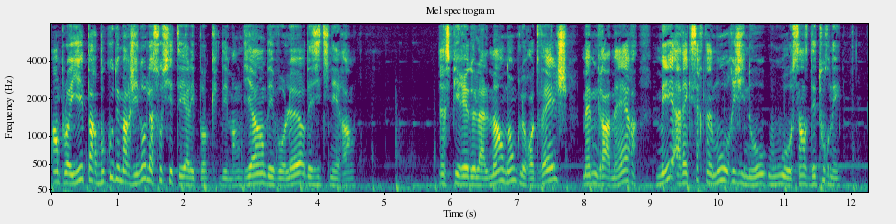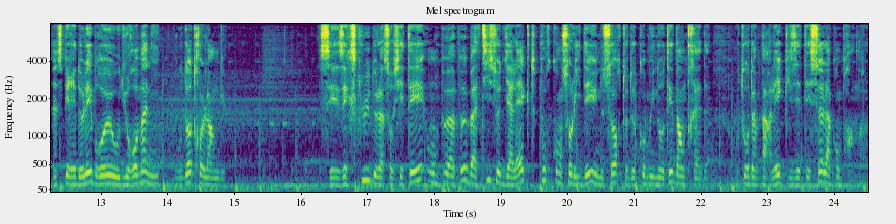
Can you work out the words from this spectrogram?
employé par beaucoup de marginaux de la société à l'époque, des mendiants, des voleurs, des itinérants. Inspiré de l'allemand, donc le Rottweilsch, même grammaire, mais avec certains mots originaux ou au sens détourné, inspiré de l'hébreu ou du romani ou d'autres langues. Ces exclus de la société ont peu à peu bâti ce dialecte pour consolider une sorte de communauté d'entraide, autour d'un parler qu'ils étaient seuls à comprendre.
